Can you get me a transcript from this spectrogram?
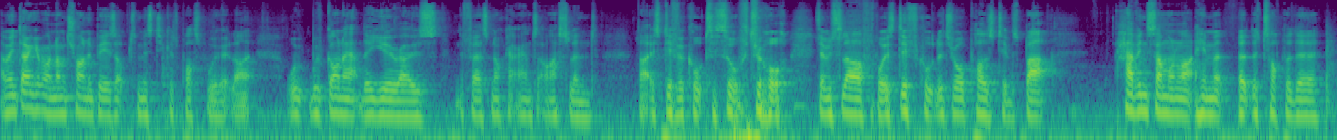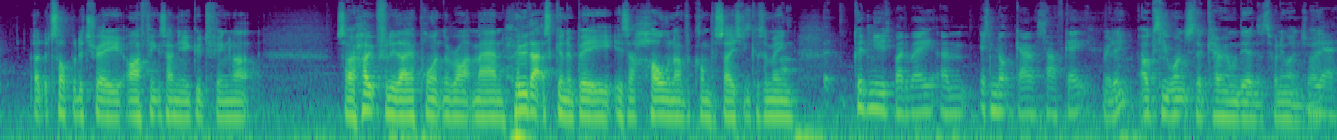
I mean, don't get me wrong. I'm trying to be as optimistic as possible with it. Like we- we've gone out the Euros in the first knockout round to Iceland. Like it's difficult to sort of draw. So it's laughable. It's difficult to draw positives, but having someone like him at, at the top of the at the top of the tree, I think it's only a good thing. Like so, hopefully they appoint the right man. Who that's going to be is a whole other conversation. Because I mean. Good news, by the way. Um, it's not Gareth Southgate. Really? Oh, because he wants to carry on with the under 21s, right? Yeah.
